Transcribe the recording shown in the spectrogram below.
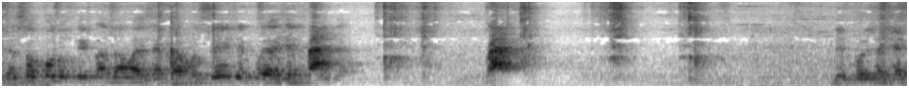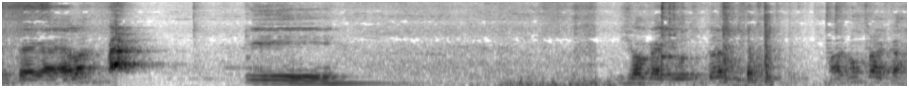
Eu só coloquei para dar um exemplo para vocês, depois a gente pega. Depois a gente pega ela e joga em outro canto. Mas vamos para cá.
